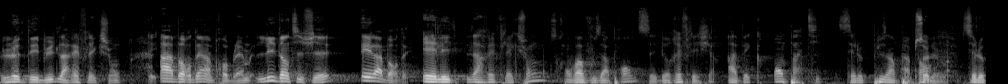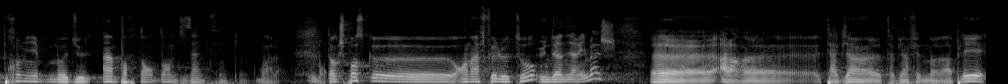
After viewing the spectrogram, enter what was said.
le début de la réflexion. Aborder un problème, l'identifier et l'aborder. Et la réflexion, ce qu'on va vous apprendre, c'est de réfléchir avec empathie. C'est le plus important. Absolument. C'est le premier module important dans le design thinking. Voilà. Donc je pense qu'on euh, a fait le tour. Une dernière image? Euh, Alors, euh, tu as, bien, as bien fait de me rappeler.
